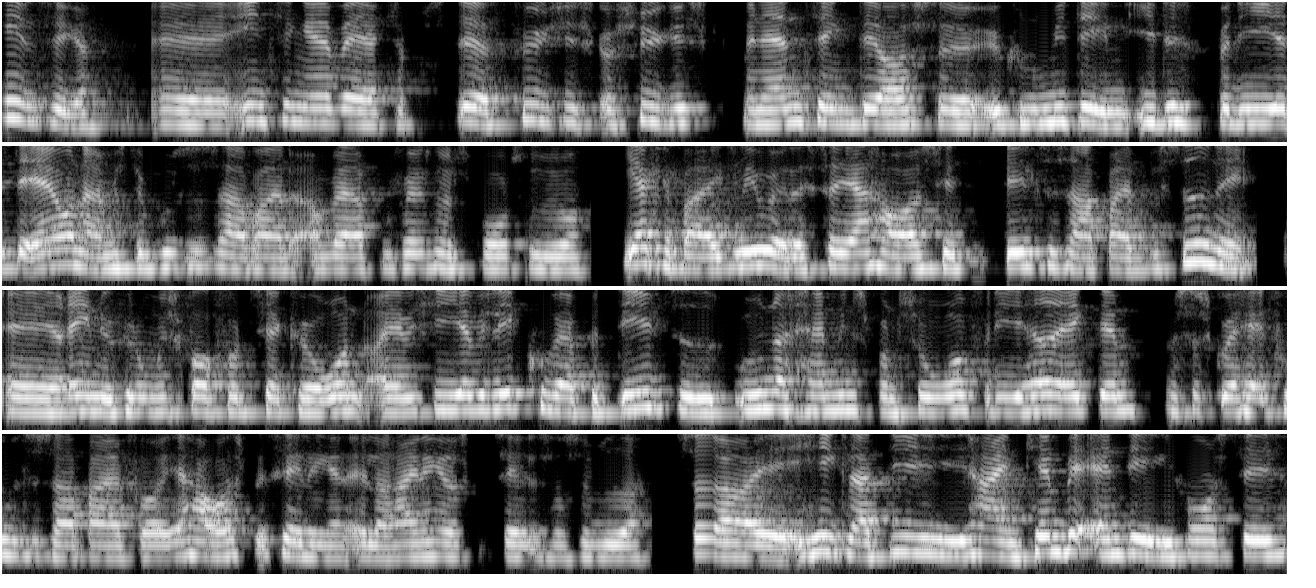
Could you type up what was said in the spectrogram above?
Helt sikkert. Øh, en ting er, hvad jeg kan præstere fysisk og psykisk, men en anden ting, det er også øh, økonomidelen i det, fordi det er jo nærmest et fuldtidsarbejde at være professionel sportsudøver. Jeg kan bare ikke leve af det, så jeg har også et deltidsarbejde ved siden af, øh, rent økonomisk for at få det til at køre rundt. Og jeg vil sige, jeg ville ikke kunne være på deltid uden at have mine sponsorer, fordi havde jeg ikke dem, så skulle jeg have et fuldtidsarbejde for. Jeg har også betalinger eller regninger, der skal betales osv. Så, så øh, helt klart, de har en kæmpe andel i forhold til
